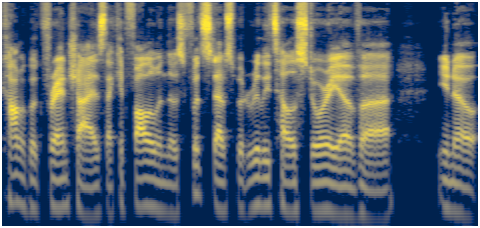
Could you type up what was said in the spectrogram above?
comic book franchise that could follow in those footsteps, but really tell a story of, uh, you know,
